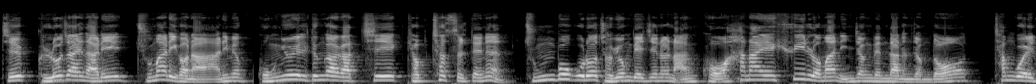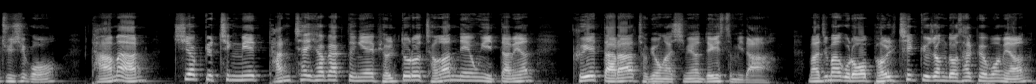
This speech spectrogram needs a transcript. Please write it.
즉 근로자의 날이 주말이거나 아니면 공휴일 등과 같이 겹쳤을 때는 중복으로 적용되지는 않고 하나의 휴일로만 인정된다는 점도 참고해 주시고 다만 취업규칙 및 단체 협약 등에 별도로 정한 내용이 있다면 그에 따라 적용하시면 되겠습니다. 마지막으로 벌칙 규정도 살펴보면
